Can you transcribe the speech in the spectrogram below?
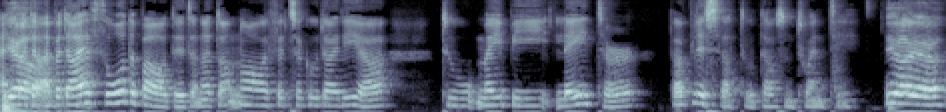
And, Yeah. but, I- but I have thought about it, and I don't know if it's a good idea to maybe later publish that 2020, Yeah, yeah,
